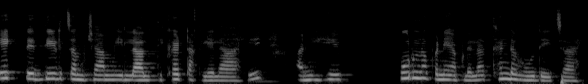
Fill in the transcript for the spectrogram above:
एक ते दीड चमचा मी लाल तिखट टाकलेला आहे आणि हे पूर्णपणे आपल्याला थंड होऊ द्यायचं आहे.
